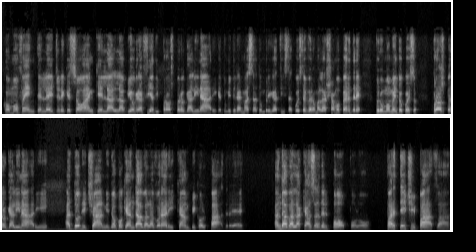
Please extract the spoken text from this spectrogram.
commovente leggere, che so, anche la, la, biografia di Prospero Galinari, che tu mi direi, ma è stato un brigatista, questo è vero, ma lasciamo perdere per un momento questo. Prospero Galinari, a 12 anni, dopo che andava a lavorare i campi col padre, andava alla casa del popolo, partecipava.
